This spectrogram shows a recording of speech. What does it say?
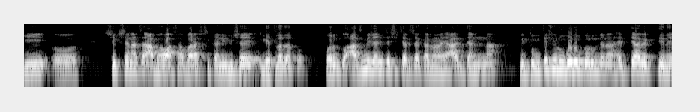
की शिक्षणाचा अभाव असा बऱ्याच ठिकाणी विषय घेतला जातो. परंतु आज मी ज्यांच्याशी चर्चा करणार आहे आज ज्यांना मी तुमच्याशी रूबरू करून देणार आहे त्या व्यक्तीने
